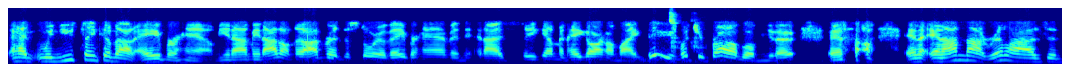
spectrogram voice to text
had when you think about Abraham, you know, I mean, I don't know. I've read the story of Abraham, and, and I see him and Hagar, and I'm like, dude, what's your problem, you know? And and and I'm not realizing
